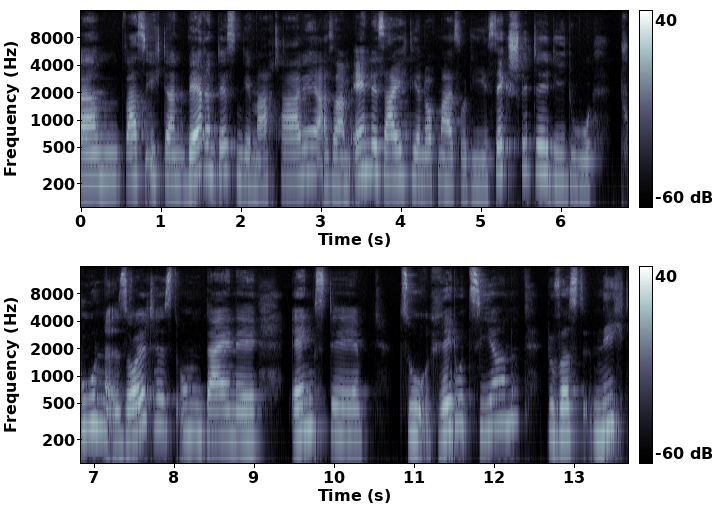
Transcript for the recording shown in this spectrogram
ähm, was ich dann währenddessen gemacht habe. Also am Ende sage ich dir nochmal so die sechs Schritte, die du tun solltest, um deine Ängste zu reduzieren. Du wirst nicht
